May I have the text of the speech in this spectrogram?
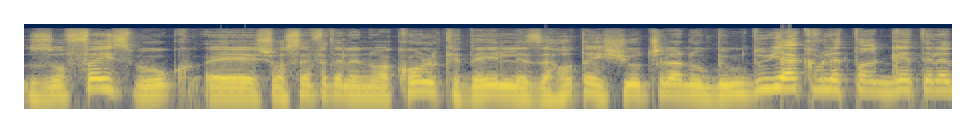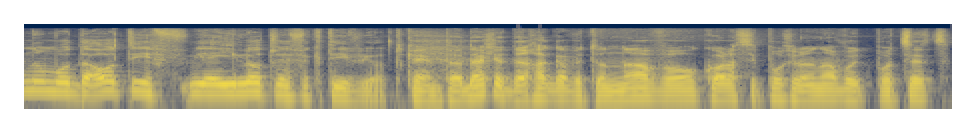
זו פייסבוק אה, שאוספת אלינו הכל כדי לזהות האישיות שלנו במדויק ולטרגט אלינו מודעות יעילות ואפקטיביות. כן אתה יודע שדרך אגב את עונבו כל הסיפור של עונבו התפוצץ.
